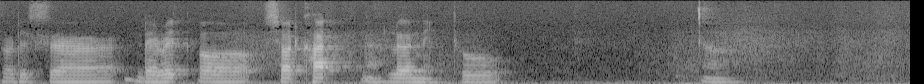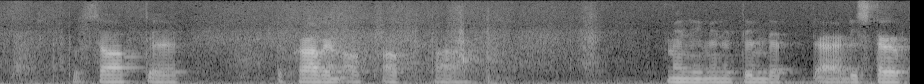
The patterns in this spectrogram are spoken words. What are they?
so this uh, direct or shortcut uh, learning to uh, to solve the the problem of, of uh, many many things that uh, disturb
